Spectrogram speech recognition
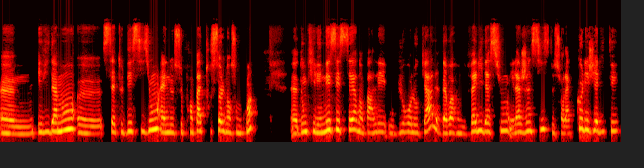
évidemment, cette décision, elle ne se prend pas tout seul dans son coin. Donc, il est nécessaire d'en parler au bureau local, d'avoir une validation. Et là, j'insiste sur la collégialité,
